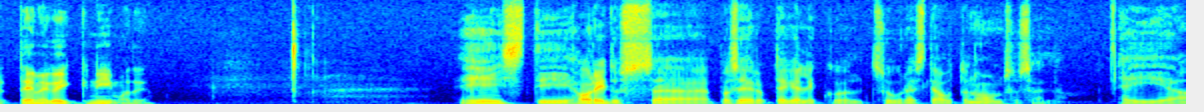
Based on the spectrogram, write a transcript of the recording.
et teeme kõik niimoodi? Eesti haridus baseerub tegelikult suuresti autonoomsusel ja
